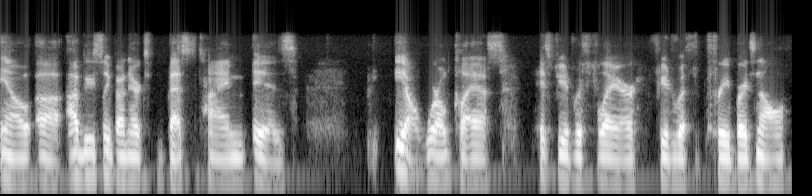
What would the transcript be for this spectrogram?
You know, uh, obviously Von Erich's best time is, you know, world class. His feud with Flair, feud with Freebirds, and all.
